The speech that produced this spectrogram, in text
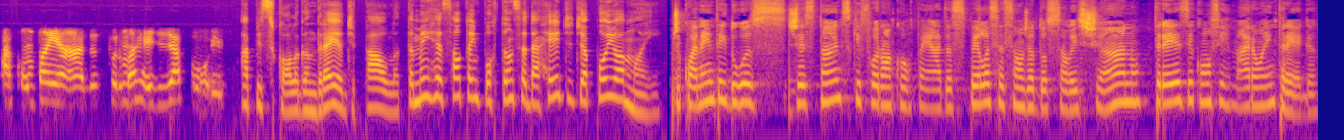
acompanhadas por uma rede de apoio. A psicóloga Andréia de Paula também ressalta a importância da rede de apoio à mãe. De 42 gestantes que foram acompanhadas pela sessão de adoção este ano, 13 confirmaram a entrega.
